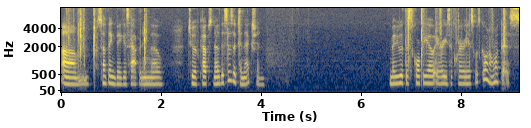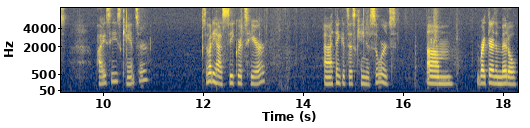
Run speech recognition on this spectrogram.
Um, something big is happening though. Two of Cups. No, this is a connection. Maybe with the Scorpio, Aries, Aquarius. What's going on with this? Pisces, Cancer. Somebody has secrets here. And I think it's this King of Swords. Um, right there in the middle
